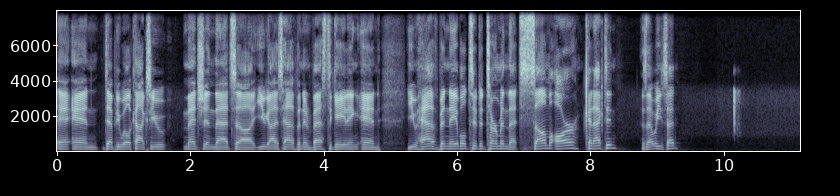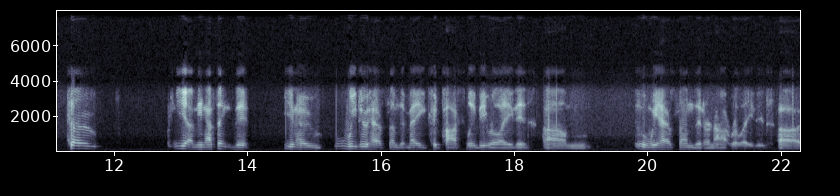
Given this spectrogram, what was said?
And, and Deputy Wilcox, you mentioned that uh, you guys have been investigating and you have been able to determine that some are connected. Is that what you said? So, yeah, I mean, I think that you know we do have some that may could possibly be related. Um, we have some that are not related, uh,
